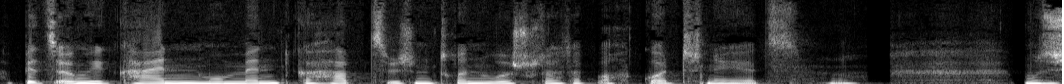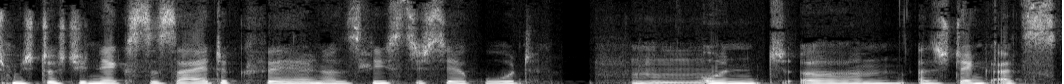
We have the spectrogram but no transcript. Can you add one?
habe jetzt irgendwie keinen Moment gehabt zwischendrin, wo ich gedacht habe, ach Gott, nee, jetzt ne, muss ich mich durch die nächste Seite quälen. Also es liest sich sehr gut. Mhm. Und ähm, also ich denke, als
